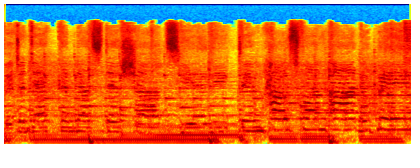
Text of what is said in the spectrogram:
wird entdecken, dass der Schatz hier liegt im Haus von Anubis.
